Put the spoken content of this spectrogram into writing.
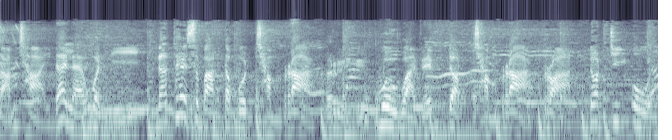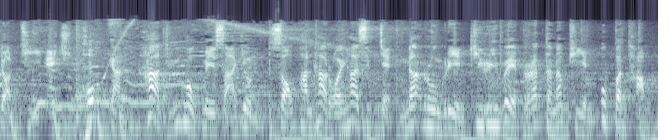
สามชายได้แล้ววันนี้ ณ เทศบาลตำบลชำรากหรือ w w w ชำรากราด go.th พบกัน 5-6 เมษายน 2557 ณ โรงเรียนคิริเวชรัตนเพียรอุปถัมภ์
